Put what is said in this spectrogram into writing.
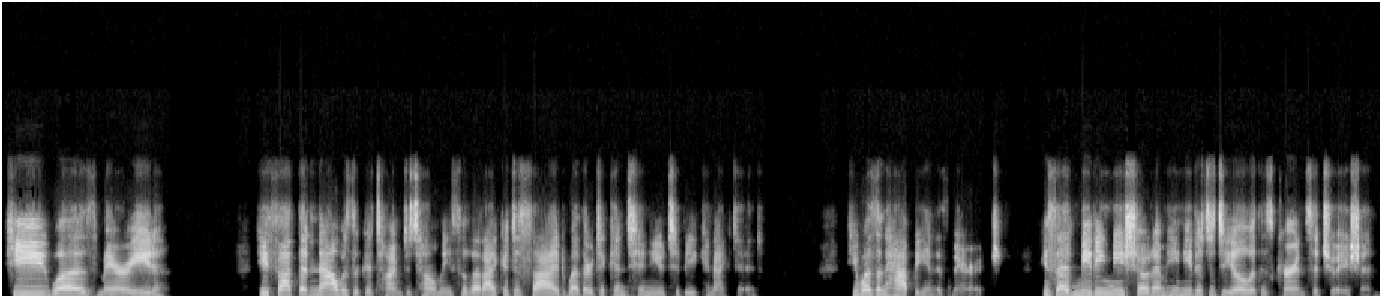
He was married. He thought that now was a good time to tell me so that I could decide whether to continue to be connected. He wasn't happy in his marriage. He said meeting me showed him he needed to deal with his current situation.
